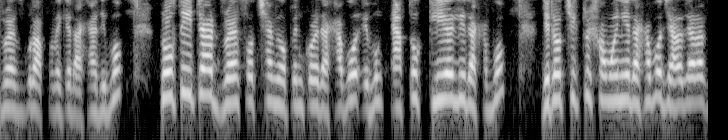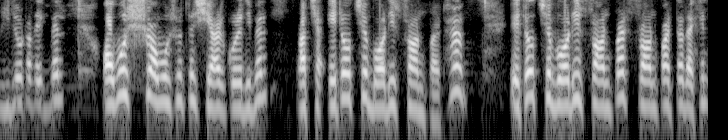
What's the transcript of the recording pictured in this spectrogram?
ড্রেসগুলো আপনাদেরকে দেখা দিব। প্রতিটা ড্রেস হচ্ছে আমি ওপেন করে দেখাবো এবং এত ক্লিয়ারলি দেখাবো, যেটা হচ্ছে একটু সময় নিয়ে দেখাবো। যারা যারা ভিডিওটা দেখবেন, অবশ্যই অবশ্যই শেয়ার করে দিবেন। আচ্ছা এটা হচ্ছে বডির ফ্রন্ট পার্ট হ্যাঁ? এটা হচ্ছে বডির ফ্রন্ট পার্ট ফ্রন্ট পার্টটা দেখেন,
